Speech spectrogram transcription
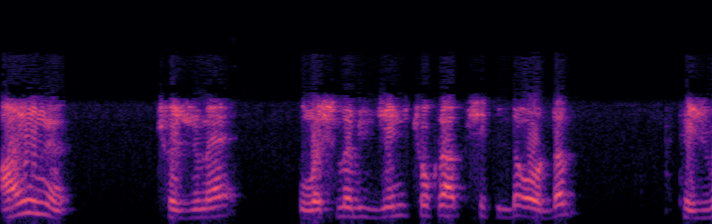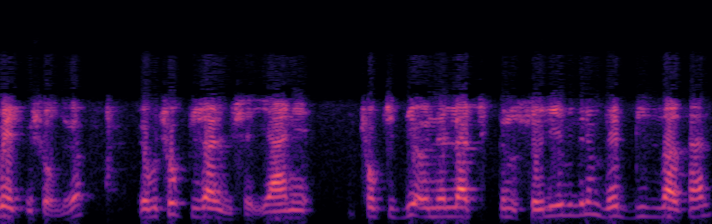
aynı çözüme ulaşılabileceğini çok rahat bir şekilde orada tecrübe etmiş oluyor. Ve bu çok güzel bir şey. Yani çok ciddi öneriler çıktığını söyleyebilirim ve biz zaten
